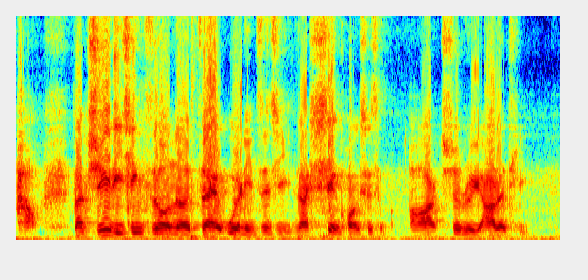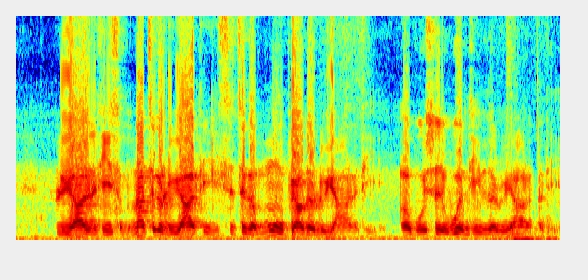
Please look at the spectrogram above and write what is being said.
好，那 G 厘清之后呢，再问你自己，那现况是什么？R 是 Reality reality，reality 什么？那这个 reality 是这个目标的 reality，而不是问题的 reality。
